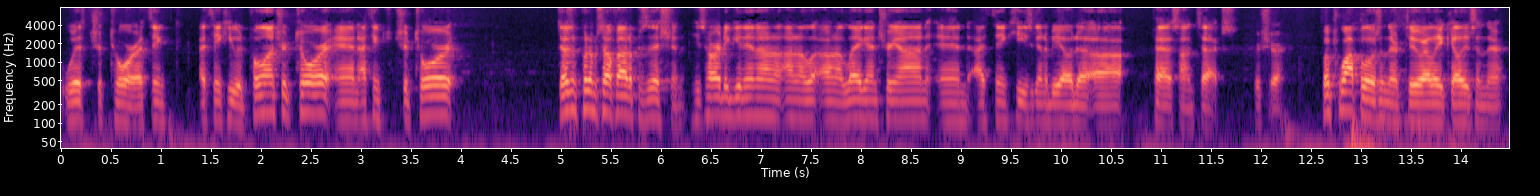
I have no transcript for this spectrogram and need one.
with Trator. I think I think he would pull on Trator, and I think Trator doesn't put himself out of position. He's hard to get in on a, on a, on a leg entry on, and I think he's going to be able to uh, pass on Tex for sure. But Puopolo's in there too. Elliot Kelly's in there,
